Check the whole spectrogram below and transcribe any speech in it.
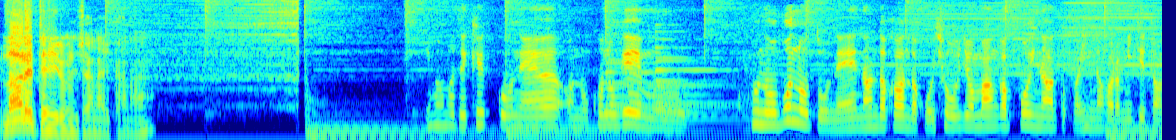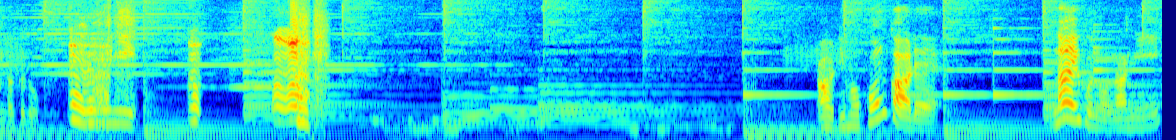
慣れているんじゃないかな。今まで結構ねあのこのゲームほのぼのとねなんだかんだこう少女漫画っぽいなとか言いながら見てたんだけど急にあリモコンかあれ。ナイフの何？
